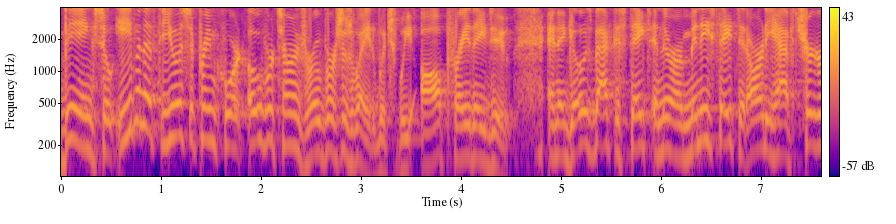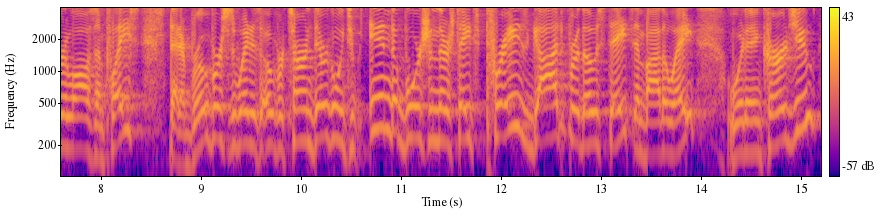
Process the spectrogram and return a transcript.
being. So even if the U.S. Supreme Court overturns Roe versus Wade, which we all pray they do, and it goes back to states, and there are many states that already have trigger laws in place that if Roe versus Wade is overturned, they're going to end abortion in their states. Praise God for those states. And by the way, would encourage you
